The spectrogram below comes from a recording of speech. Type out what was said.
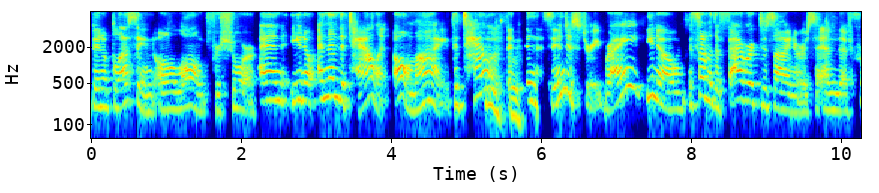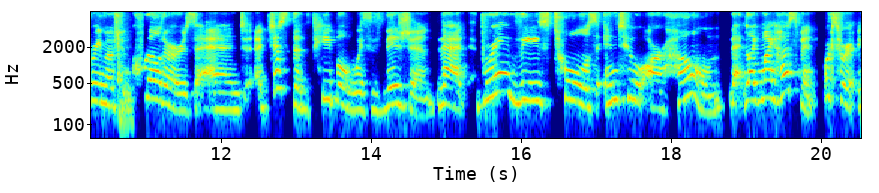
been a blessing all along for sure. And, you know, and then the talent. Oh my, the talent that's hmm. in this industry, right? You know, some of the fabric designers and the free motion quilters and just the people with vision that bring these tools into our home that like my husband works for a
